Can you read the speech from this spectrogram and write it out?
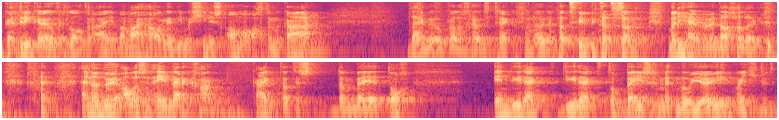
kan je drie keer over het land rijden, maar wij hangen die machines allemaal achter elkaar. Daar heb je ook wel een grote trekker voor nodig natuurlijk, dat is dan, maar die hebben we dan gelukkig. En dan doe je alles in één werkgang. Kijk, dat is, dan ben je toch indirect, direct toch bezig met milieu. Want je doet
